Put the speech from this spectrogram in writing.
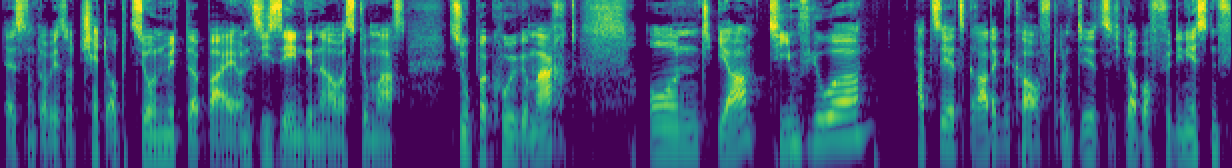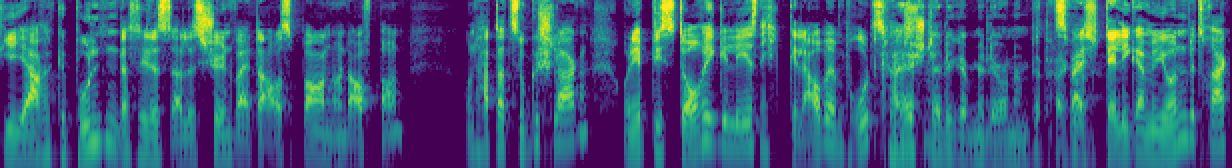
Da ist dann, glaube ich, so Chat-Option mit dabei und sie sehen genau, was du machst. Super cool gemacht. Und ja, Teamviewer hat sie jetzt gerade gekauft und jetzt, ich glaube, auch für die nächsten vier Jahre gebunden, dass sie das alles schön weiter ausbauen und aufbauen. Und hat da zugeschlagen. Und ihr habt die Story gelesen, ich glaube im Brutkasten. Zweistelliger Millionenbetrag. Zweistelliger Millionenbetrag.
